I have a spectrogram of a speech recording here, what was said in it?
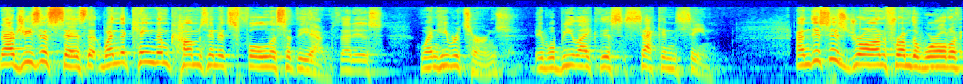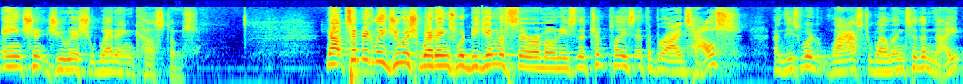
Now, Jesus says that when the kingdom comes in its fullness at the end, that is, when he returns, it will be like this second scene. And this is drawn from the world of ancient Jewish wedding customs. Now, typically, Jewish weddings would begin with ceremonies that took place at the bride's house, and these would last well into the night.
